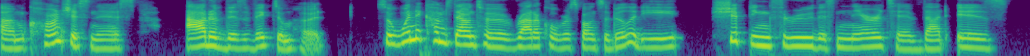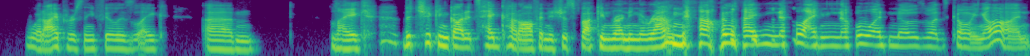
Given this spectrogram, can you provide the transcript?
um, consciousness out of this victimhood? So when it comes down to radical responsibility shifting through this narrative that is what i personally feel is like um like the chicken got its head cut off and it's just fucking running around now like no like no one knows what's going on.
